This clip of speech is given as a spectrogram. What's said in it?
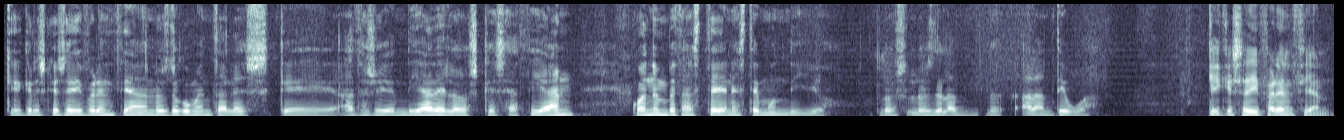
¿Qué crees que se diferencian los documentales que haces hoy en día de los que se hacían cuando empezaste en este mundillo, los, los de la, a la antigua? ¿Qué, ¿Qué se diferencian?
